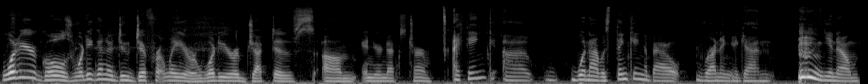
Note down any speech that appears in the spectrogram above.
What are your goals? What are you going to do differently, or what are your objectives um, in your next term? I think uh, when I was thinking about running again, you know,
